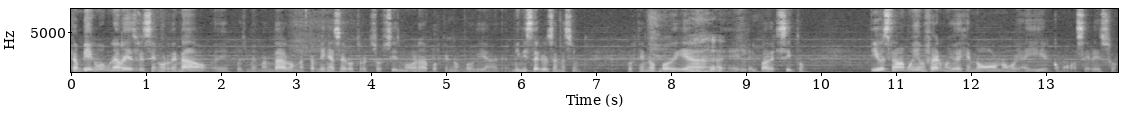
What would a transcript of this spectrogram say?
También una vez recién ordenado, eh, pues me mandaron a también hacer otro exorcismo, ¿verdad? Porque no podía, Ministerio de Sanación, porque no podía el, el padrecito. Y yo estaba muy enfermo, yo dije, no, no voy a ir, ¿cómo va a ser eso?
